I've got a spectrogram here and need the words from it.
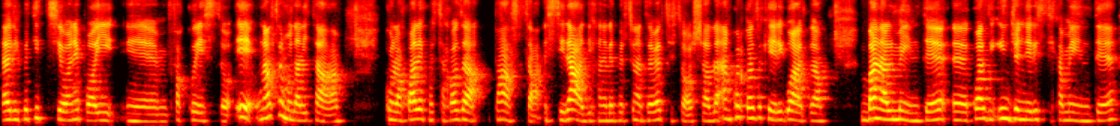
la ripetizione poi eh, fa questo. E un'altra modalità con la quale questa cosa passa e si radica nelle persone attraverso i social è un qualcosa che riguarda banalmente, eh, quasi ingegneristicamente,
